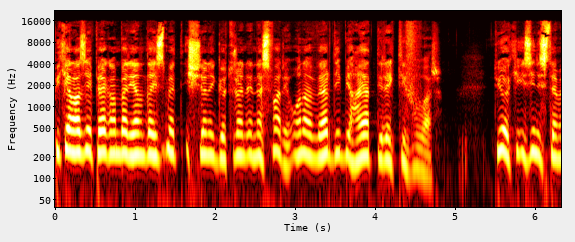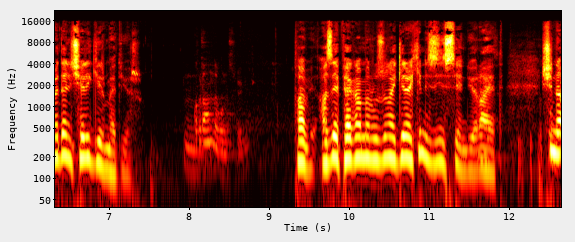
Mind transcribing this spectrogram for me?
Bir kere Hazreti Peygamber yanında hizmet işlerini götüren Enes var ya ona verdiği bir hayat direktifi var. Diyor ki izin istemeden içeri girme diyor. Kur'an da bunu söylüyor. Tabi Hazreti Peygamber huzuruna girerken izin isteyin diyor ayet. Şimdi.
